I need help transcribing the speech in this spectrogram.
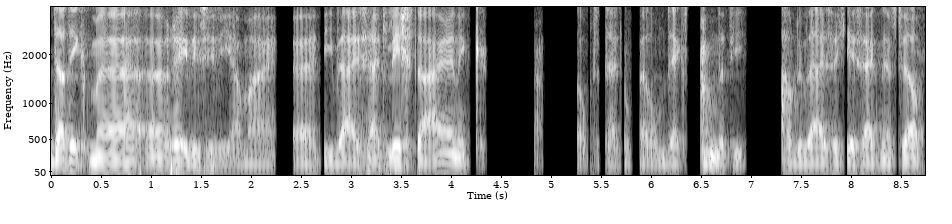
Dat ik me uh, realiseerde, ja, maar uh, die wijsheid ligt daar. En ik nou, op de tijd ook wel ontdekt dat die oude wijsheid, jij zei het net zelf,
